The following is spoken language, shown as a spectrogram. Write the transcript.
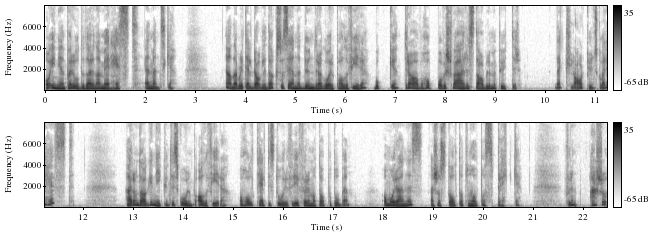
og inne i en periode der hun er mer hest enn menneske. Ja, det er blitt helt dagligdags å se henne dundre av gårde på alle fire, bukke, trave og hoppe over svære stabler med puter. Det er klart hun skal være hest. Her om dagen gikk hun til skolen på alle fire, og holdt helt til storefri før hun måtte opp på to ben. Og mora hennes er så stolt at hun holder på å sprekke. For hun er så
